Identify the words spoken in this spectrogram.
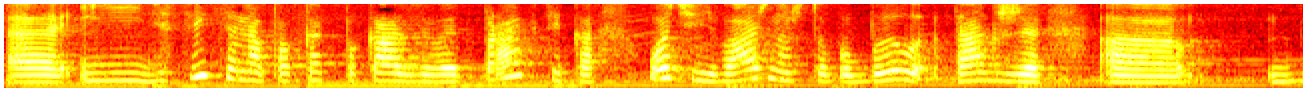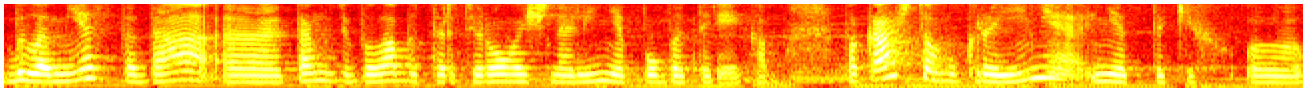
Э, И действительно, по- как показывает практика, очень важно, чтобы был также э, было место, да, э, там, где была бы сортировочная линия по батарейкам. Пока что в Украине нет таких, э,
